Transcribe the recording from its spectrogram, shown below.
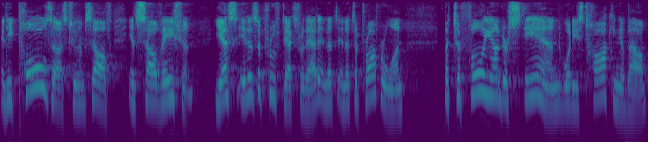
And He pulls us to Himself in salvation. Yes, it is a proof text for that, and it's, and it's a proper one. But to fully understand what he's talking about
